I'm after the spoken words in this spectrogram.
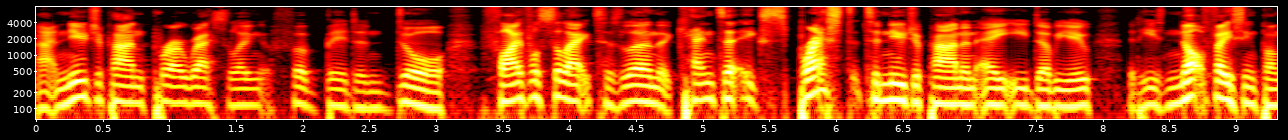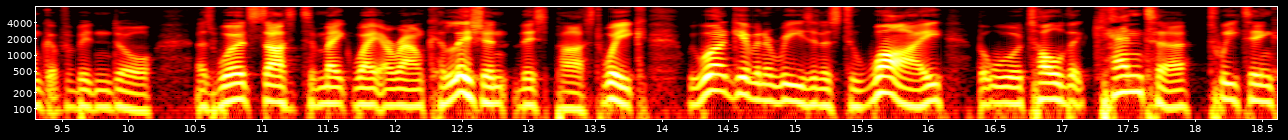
at New Japan Pro Wrestling Forbidden Door. Fightful Select has learned that Kenta expressed to New Japan and AEW that he's not facing Punk at Forbidden Door as word started to make way around Collision this past week. We weren't given a reason as to why, but we were told that Kenta tweeting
